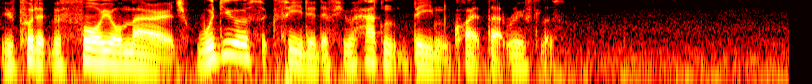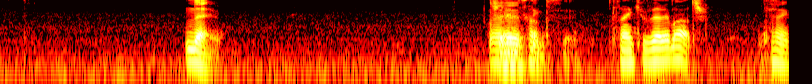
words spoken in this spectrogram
You've put it before your marriage. Would you have succeeded if you hadn't been quite that ruthless? No. I don't James think so. Thank you very much. Thanks.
